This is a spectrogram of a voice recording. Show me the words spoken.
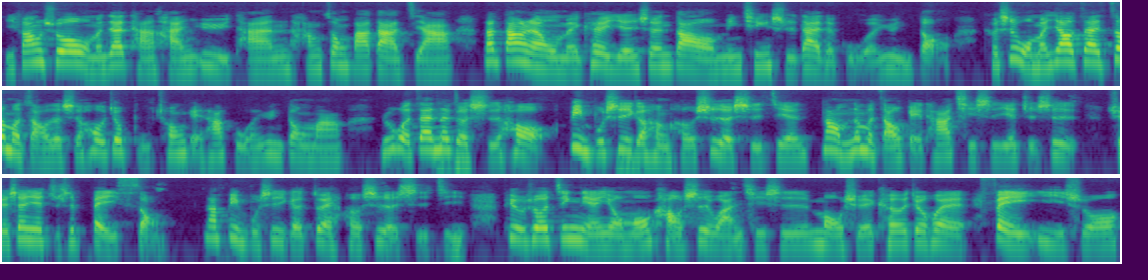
比方说，我们在谈韩愈、谈唐宋八大家，那当然我们也可以延伸到明清时代的古文运动。可是，我们要在这么早的时候就补充给他古文运动吗？如果在那个时候并不是一个很合适的时间，那我们那么早给他，其实也只是学生也只是背诵。那并不是一个最合适的时机。譬如说，今年有某考试完，其实某学科就会废议说，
